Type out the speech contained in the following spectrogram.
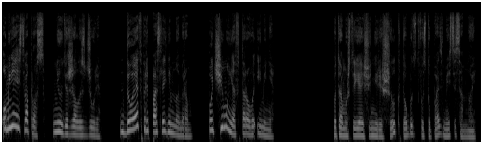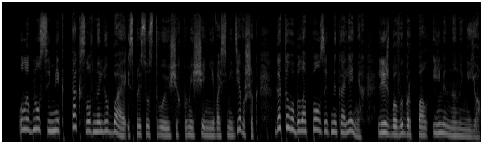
«У меня есть вопрос», — не удержалась Джули. «Дуэт предпоследним номером. Почему нет второго имени?» «Потому что я еще не решил, кто будет выступать вместе со мной». Улыбнулся Мик так, словно любая из присутствующих в помещении восьми девушек готова была ползать на коленях, лишь бы выбор пал именно на нее.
